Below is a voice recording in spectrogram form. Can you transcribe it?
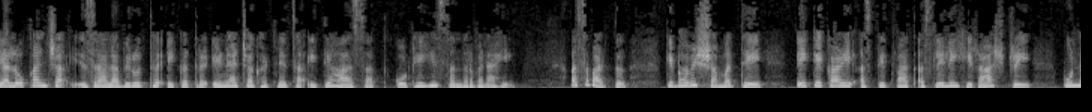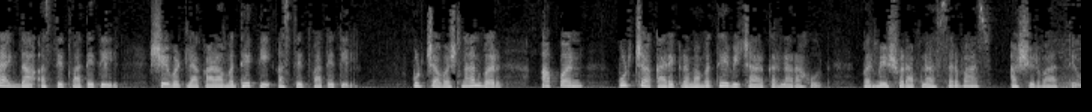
या लोकांच्या इस्रायलाविरुद्ध एकत्र येण्याच्या घटनेचा इतिहासात कोठेही संदर्भ नाही. असं वाटतं की भविष्यामध्ये एकेकाळी अस्तित्वात असलेली ही राष्ट्रे पुन्हा एकदा अस्तित्वात येतील. शेवटल्या काळामध्ये ती अस्तित्वात येतील. पुढच्या वचनांवर आपण पुढच्या कार्यक्रमामध्ये विचार करणार आहोत. परमेश्वर आपला सर्वांस आशीर्वाद देऊ.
